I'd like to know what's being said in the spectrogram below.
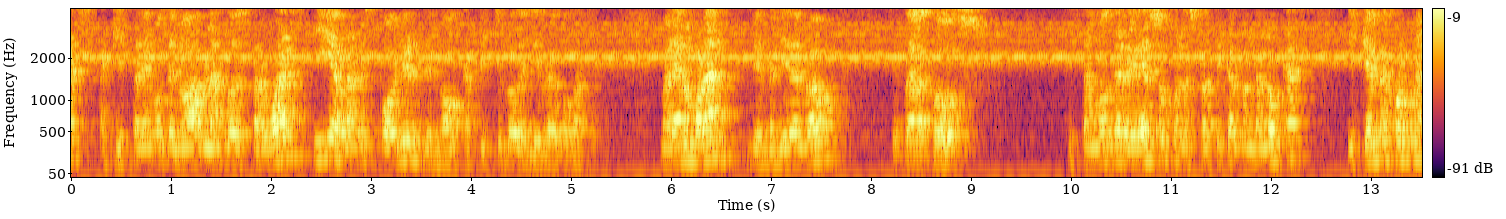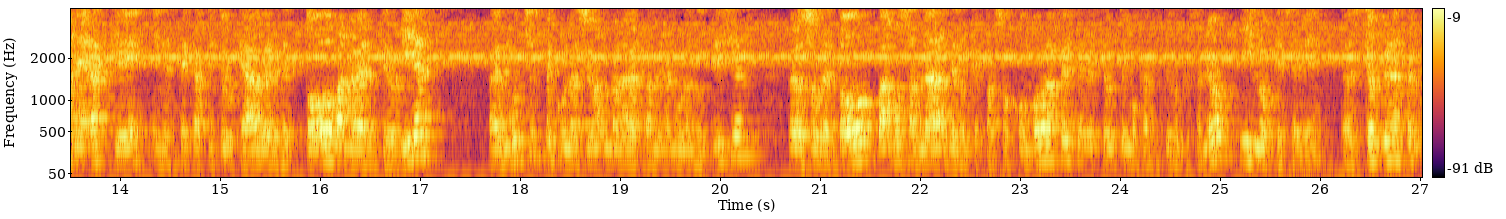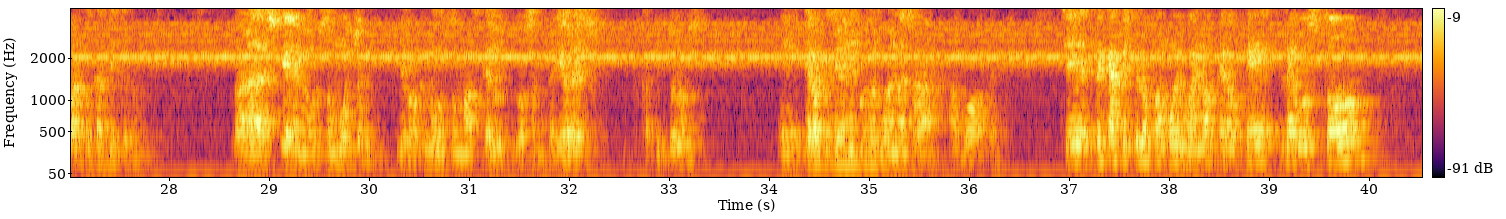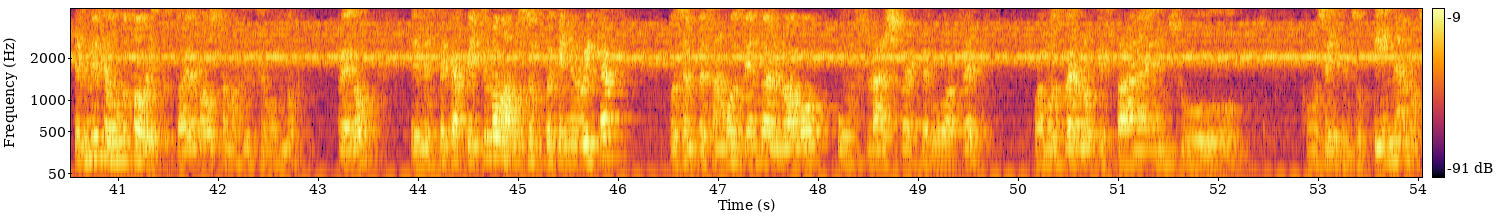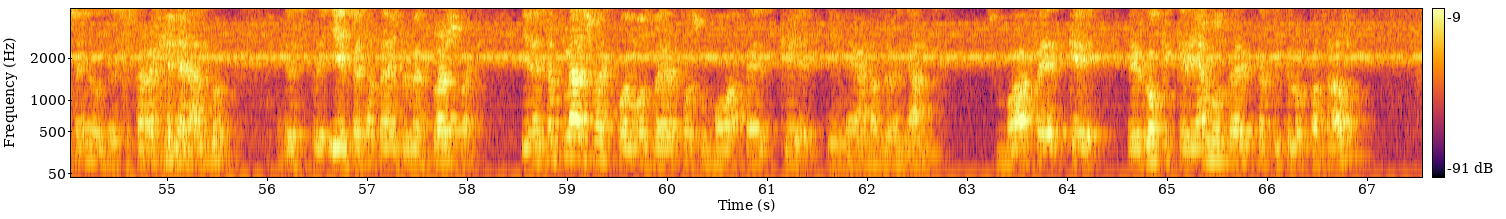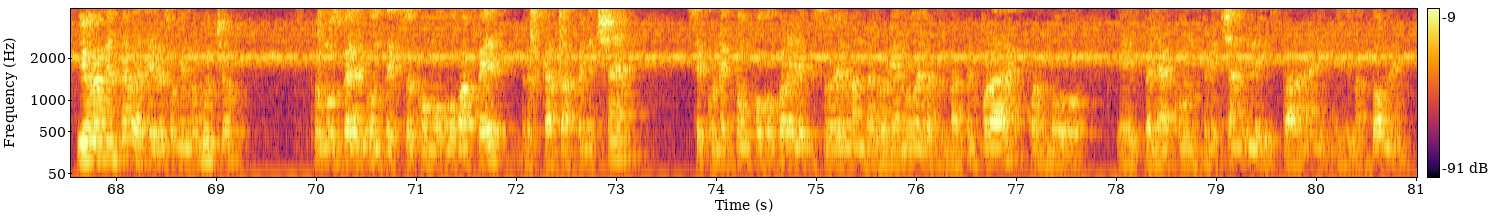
Aquí estaremos de nuevo hablando de Star Wars y habrán spoilers del nuevo capítulo del libro de Boba Fett. Mariano Morán, bienvenido de nuevo. ¿Qué tal a todos? Aquí estamos de regreso con las pláticas Mandalocas. Y qué mejor manera que en este capítulo que va a haber de todo, van a haber teorías, va a haber mucha especulación, van a haber también algunas noticias, pero sobre todo vamos a hablar de lo que pasó con Boba Fett en este último capítulo que salió y lo que se viene. Entonces, ¿qué opinas del cuarto capítulo? La verdad es que me gustó mucho, yo creo que me gustó más que los anteriores capítulos. Eh, creo que se vienen cosas buenas a, a Boba Fett. Sí, este capítulo fue muy bueno, creo que me gustó, es mi segundo favorito, todavía me gusta más el segundo, pero en este capítulo vamos a hacer un pequeño recap, pues empezamos viendo de nuevo un flashback de Boba Fett, podemos ver lo que está en su, ¿cómo se dice? En su tina, no sé, donde se está regenerando, este, y empieza a tener el primer flashback. Y en ese flashback podemos ver pues un Boba Fett que tiene ganas de venganza. Es un Boba Fett que es lo que queríamos ver el capítulo pasado. Y obviamente va a seguir resumiendo mucho. Podemos ver el contexto de cómo Boba Fett rescata a Fennec Shan. Se conecta un poco con el episodio de Mandaloriano de la primera temporada, cuando eh, pelea con Fennec Shan y le dispara en, en el abdomen.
